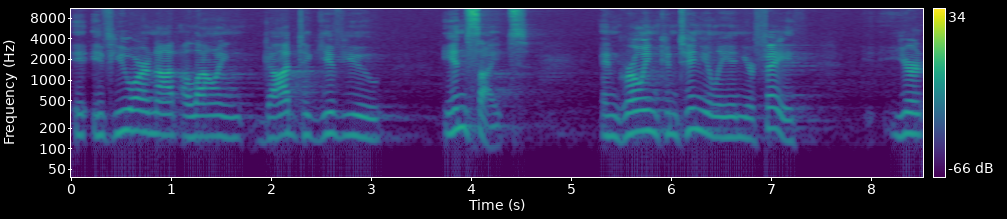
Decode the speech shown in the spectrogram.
if you are not allowing God to give you insights and growing continually in your faith, you're,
